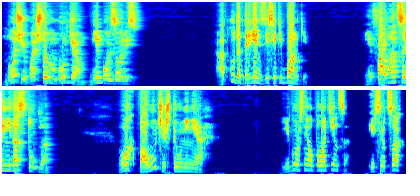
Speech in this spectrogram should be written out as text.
Ночью почтовым бункером не пользовались. Откуда дрянь здесь эти банки? Информация недоступна. Ох, получишь ты у меня. Егор снял полотенце и в сердцах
